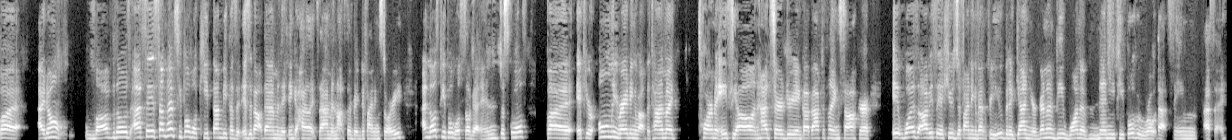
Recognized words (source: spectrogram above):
but I don't love those essays. Sometimes people will keep them because it is about them and they think it highlights them and that's their big defining story. And those people will still get into schools. But if you're only writing about the time I tore my ACL and had surgery and got back to playing soccer, it was obviously a huge defining event for you, but again, you're going to be one of many people who wrote that same essay.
